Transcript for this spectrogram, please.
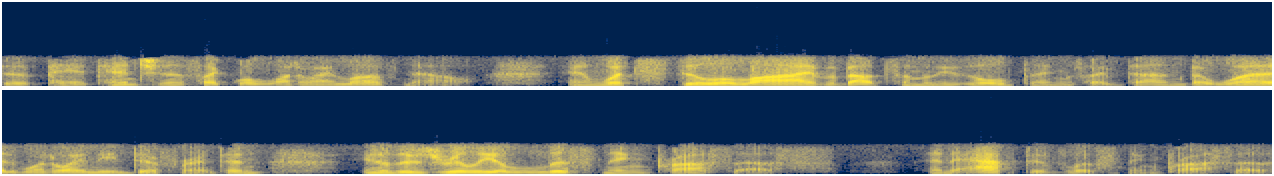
to pay attention. It's like, well, what do I love now? and what's still alive about some of these old things I've done, but what what do I need different? And you know, there's really a listening process, an active listening process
